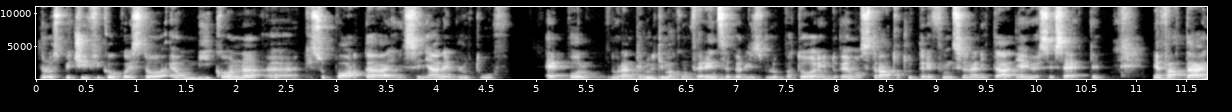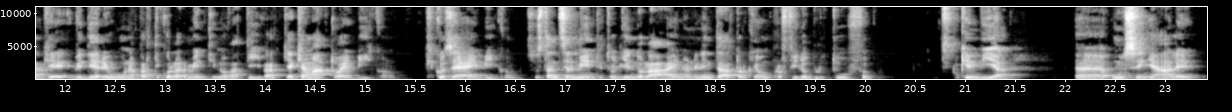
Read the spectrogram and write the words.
Nello specifico questo è un beacon eh, che supporta il segnale Bluetooth. Apple, durante l'ultima conferenza per gli sviluppatori, dove ha mostrato tutte le funzionalità di iOS 7, ne ha fatta anche vedere una particolarmente innovativa, che ha chiamato iBeacon. Che cos'è iBeacon? Sostanzialmente, togliendo la i, non è nient'altro che un profilo Bluetooth che invia eh, un segnale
